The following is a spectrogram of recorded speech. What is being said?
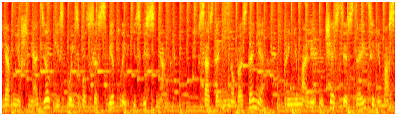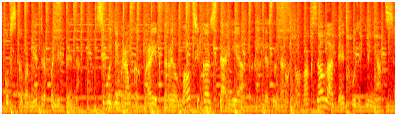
Для внешней отделки использовался светлый известняк. В создании нового здания принимали участие строители московского метрополитена. Сегодня в рамках проекта Rail Балтика здание железнодорожного вокзала опять будет меняться.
